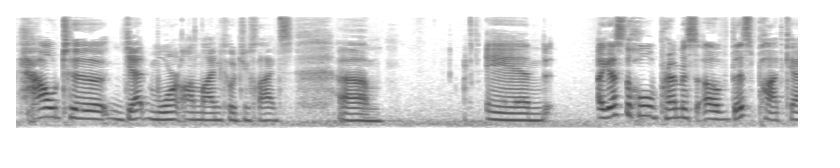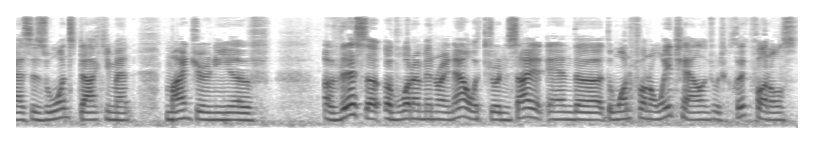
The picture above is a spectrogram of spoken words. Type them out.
how to get more online coaching clients um, and i guess the whole premise of this podcast is one to document my journey of of this of, of what i'm in right now with jordan Syatt and the the one funnel away challenge with clickfunnels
